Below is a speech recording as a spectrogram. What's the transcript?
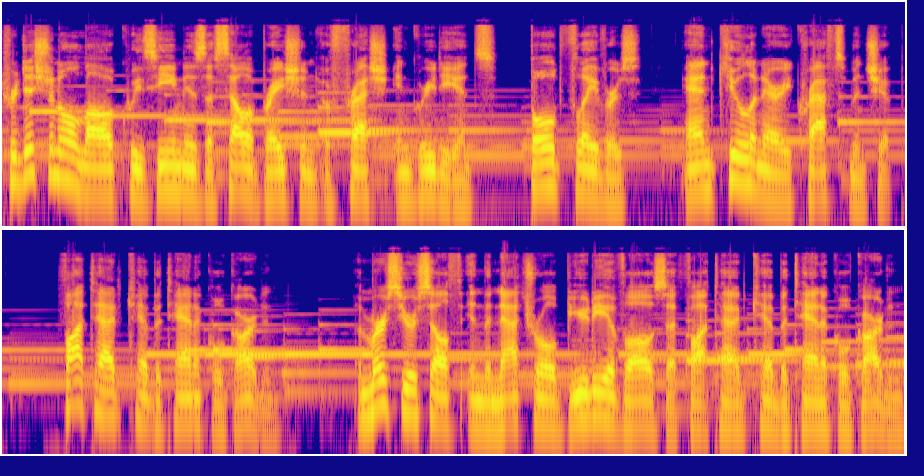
Traditional Lao cuisine is a celebration of fresh ingredients, bold flavors, and culinary craftsmanship. Pha Tad Ke Botanical Garden Immerse yourself in the natural beauty of Laos at Pha Tad Ke Botanical Garden,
